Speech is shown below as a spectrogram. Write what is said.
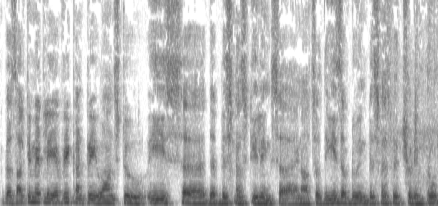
because ultimately every country wants to ease uh, the business dealings, uh, you know, so the ease of doing business which should improve.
